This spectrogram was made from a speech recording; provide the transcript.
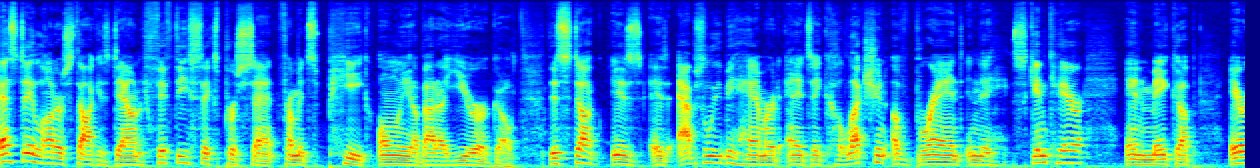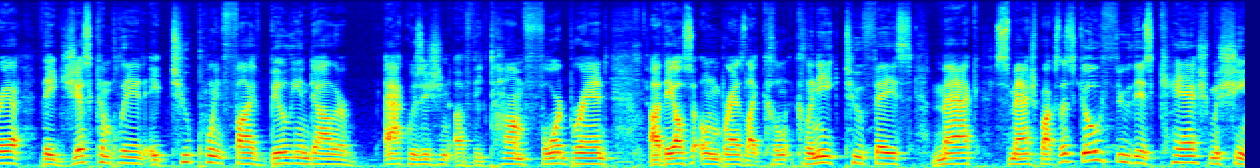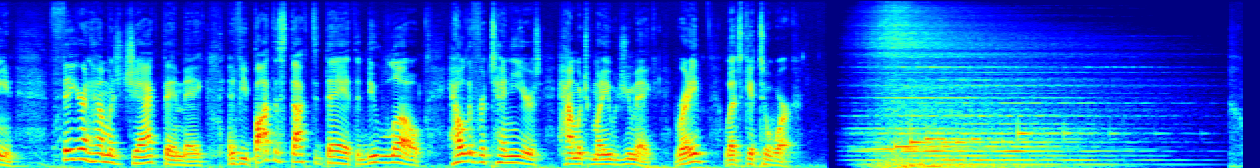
Estee Lauder stock is down 56% from its peak only about a year ago. This stock is, is absolutely be hammered, and it's a collection of brands in the skincare and makeup area. They just completed a $2.5 billion acquisition of the Tom Ford brand. Uh, they also own brands like Clinique, Too Faced, MAC, Smashbox. Let's go through this cash machine figure out how much jack they make, and if you bought the stock today at the new low, held it for 10 years, how much money would you make? Ready? Let's get to work.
